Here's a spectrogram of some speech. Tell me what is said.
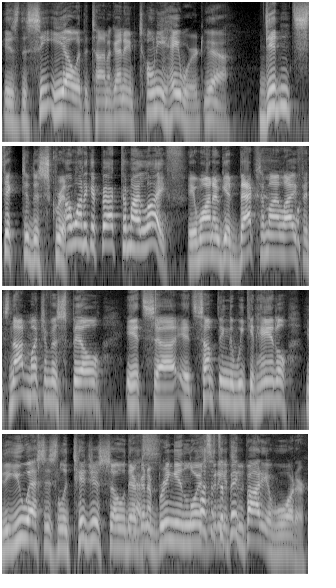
is the CEO at the time, a guy named Tony Hayward, Yeah. didn't stick to the script. I want to get back to my life. They want to get back to my life. It's not much of a spill. It's uh, it's something that we can handle. The U.S. is litigious, so they're Yes. going to bring in lawyers. Plus, it's a big sued. body of water.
